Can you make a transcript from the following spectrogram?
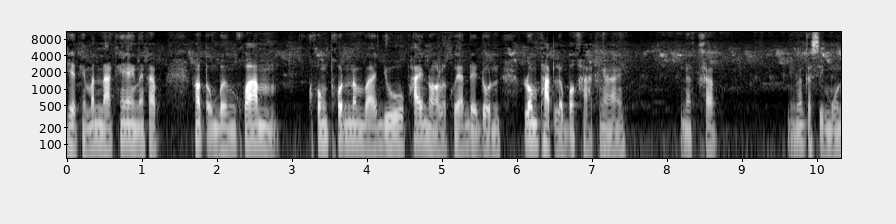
เหตุให้มันหนักแห้งนะครับเราต้องเบิงความคงทนน้ำว่าอยู่ภายนอกและแขวนได้ดนลมพัดแล้วบ่ขาดง่ายนะครับนี่มันก็สิหมุน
